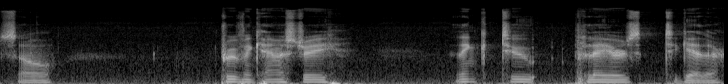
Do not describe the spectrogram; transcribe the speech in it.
So, proven chemistry, link two players together.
